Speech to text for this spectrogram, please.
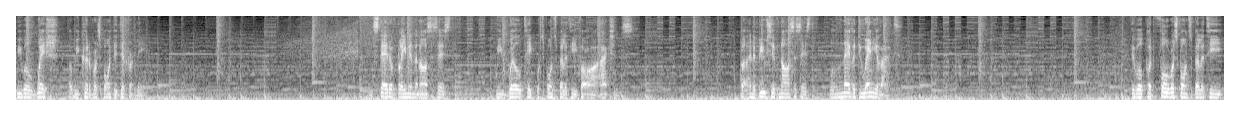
We will wish that we could have responded differently. Instead of blaming the narcissist, we will take responsibility for our actions. But an abusive narcissist will never do any of that. They will put full responsibility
